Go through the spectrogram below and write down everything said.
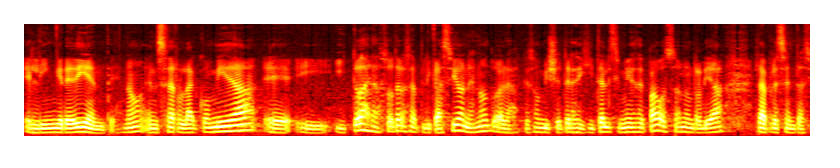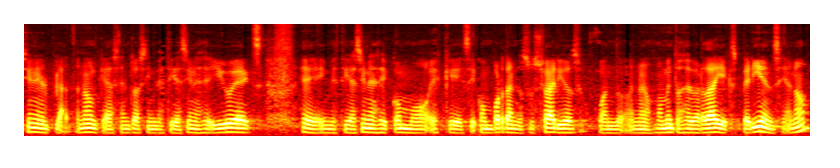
el ingrediente, ¿no? en ser la comida eh, y, todas las otras aplicaciones, ¿no? todas las que son billeteras digitales y medios de pago, son en realidad la presentación y el plato, ¿no? que hacen todas investigaciones de UX, investigaciones de cómo es que se comportan los usuarios cuando en los momentos de verdad y experiencia. ¿no?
